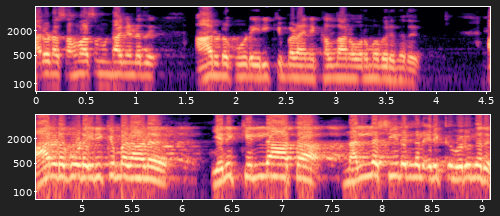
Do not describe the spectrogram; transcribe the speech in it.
ആരോടാ സഹവാസം ഉണ്ടാകേണ്ടത് ആരുടെ കൂടെ ഇരിക്കുമ്പോഴാണ് എനിക്ക് അള്ളാൻ ഓർമ്മ വരുന്നത്? ആരുടെ കൂടെ ഇരിക്കുമ്പോഴാണ് എനിക്കില്ലാത്ത നല്ല ശീലങ്ങൾ എനിക്ക് വരുന്നത്?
